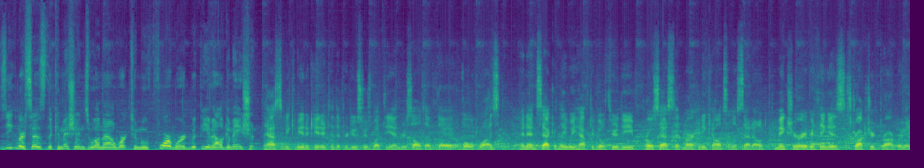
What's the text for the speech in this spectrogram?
Ziegler says the commissions will now work to move forward with the amalgamation. It has to be communicated to the producers what the end result of the vote was. And then, secondly, we have to go through the process that Marketing Council has set out to make sure everything is structured properly.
